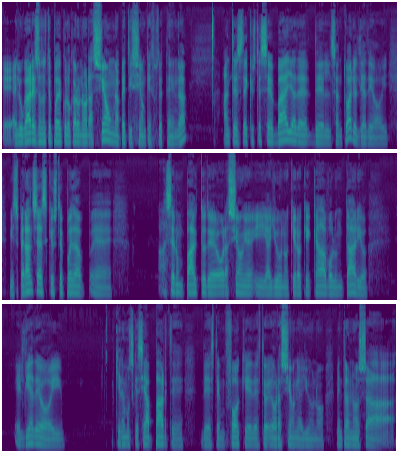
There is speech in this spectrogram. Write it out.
eh, lugares donde usted puede colocar una oración, una petición que usted tenga antes de que usted se vaya del santuario el día de hoy. Mi esperanza es que usted pueda eh, hacer un pacto de oración y, ayuno. Quiero que cada voluntario el día de hoy, queremos que sea parte de este enfoque, de esta oración y ayuno, mientras nos ah,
